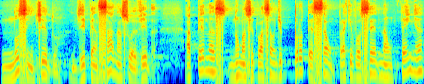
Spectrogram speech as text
No sentido de pensar na sua vida apenas numa situação de proteção para que você não tenha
